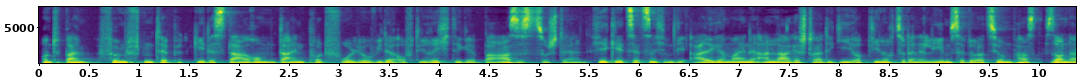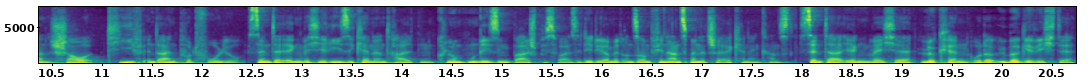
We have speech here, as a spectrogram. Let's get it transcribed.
Und beim fünften Tipp geht es darum, dein Portfolio wieder auf die richtige Basis zu stellen. Hier geht es jetzt nicht um die allgemeine Anlagestrategie, ob die noch zu deiner Lebenssituation passt, sondern schau tief in dein Portfolio. Sind da irgendwelche Risiken enthalten? Klumpenrisiken beispielsweise, die du ja mit unserem Finanzmanager erkennen kannst. Sind da irgendwelche Lücken oder Übergewichte?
